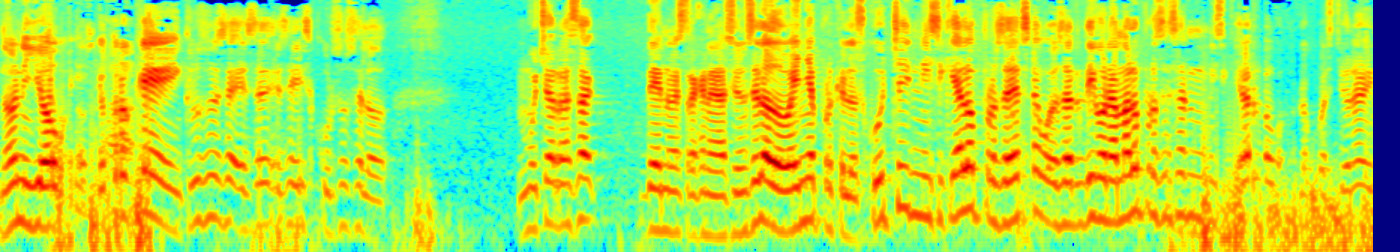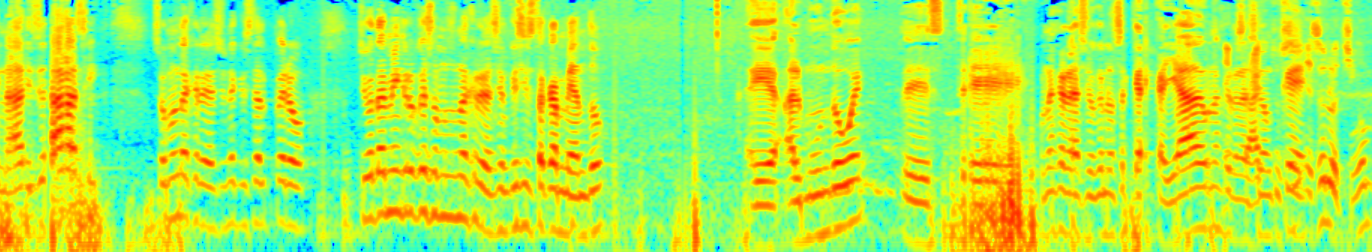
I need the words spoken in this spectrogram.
No, ni yo, güey. O Yo creo que incluso ese, ese, ese discurso se lo... Mucha raza de nuestra generación se lo adueña porque lo escucha y ni siquiera lo procesa, güey. O sea, digo, nada más lo procesan, ni siquiera lo, lo cuestionan ni nada. Dice, ah, sí, somos la generación de cristal, pero yo también creo que somos una generación que sí está cambiando eh, al mundo, güey. Este, una generación que no se queda callada, una generación que... sí, eso es lo chingón.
